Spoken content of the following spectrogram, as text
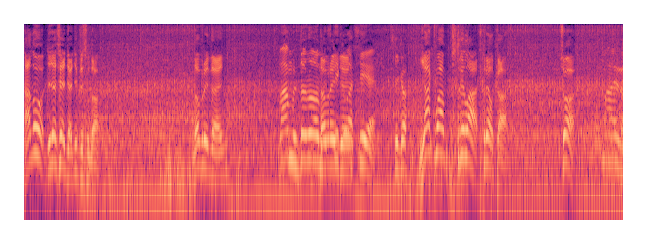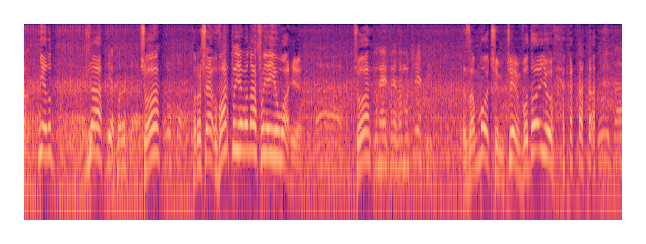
А ну, дядя Федя, іди сюди. Добрий день. Вам здоров'я, Добрий скільки день. вас є? Скільки? Як вам стріла, стрілка? Що? Нормально. Ні, ну для. Ні, хорошо. Що? Хороше. Вартує вона своєї уваги. А, Що? тільки неї треба замочити. Замочим чим? Водою? Ой, да.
